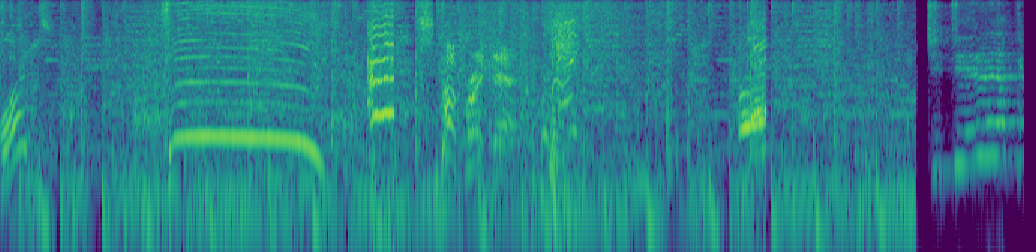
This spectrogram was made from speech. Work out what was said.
What? Ah! Stop right there. Didn't have to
